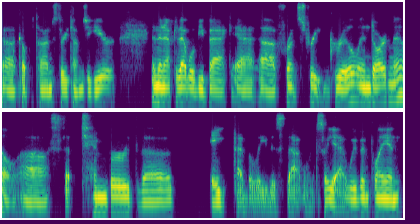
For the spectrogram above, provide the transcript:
uh, a couple times, three times a year, and then after that, we'll be back at uh, Front Street Grill in Dardanelle, uh, September the eighth, I believe, is that one. So yeah, we've been playing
